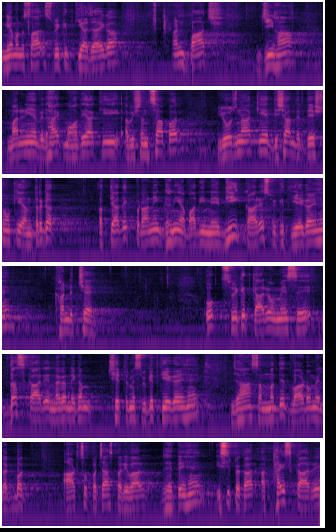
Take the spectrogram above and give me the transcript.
नियमानुसार स्वीकृत किया जाएगा। खंड पाँच, जी हाँ माननीय विधायक महोदया की अभिशंसा पर योजना के दिशा निर्देशों के अंतर्गत अत्याधिक पुरानी घनी आबादी में भी कार्य स्वीकृत किए गए हैं। खंड छः उक्त स्वीकृत कार्यों में से 10 कार्य नगर निगम क्षेत्र में स्वीकृत किए गए हैं, जहाँ संबंधित वार्डों में लगभग 850 परिवार रहते हैं। इसी प्रकार 28 कार्य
